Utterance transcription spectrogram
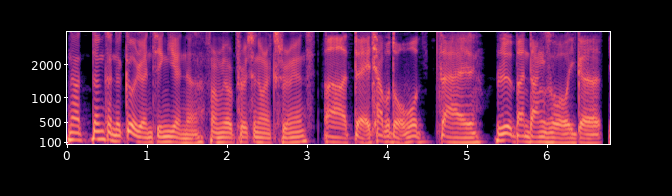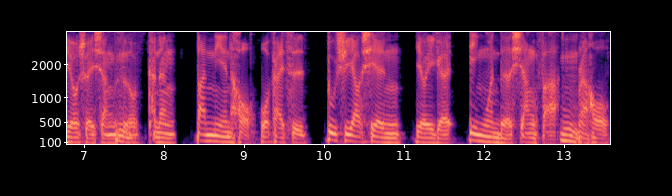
那 Duncan 的个人经验呢？From your personal experience？啊、呃，对，差不多。我在日本当做一个留学生的时候，嗯、可能半年后，我开始不需要先有一个英文的想法，嗯，然后。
